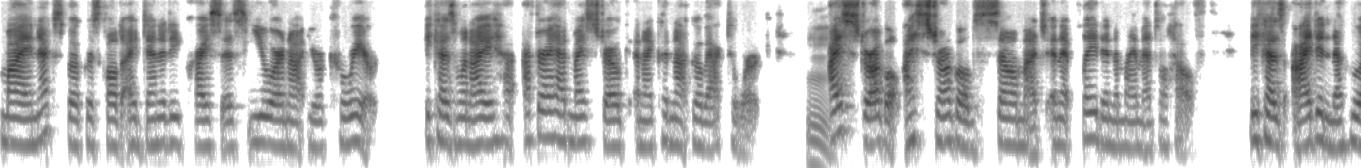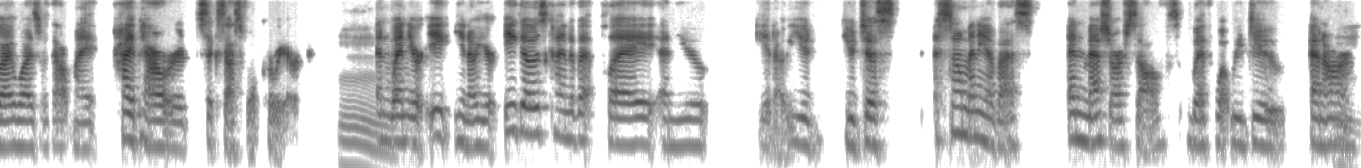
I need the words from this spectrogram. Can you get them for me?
my next book was called Identity Crisis You Are Not Your Career. Because when I, after I had my stroke and I could not go back to work, mm. I struggled. I struggled so much and it played into my mental health because I didn't know who I was without my high powered, successful career. Mm. And when your, you know, your ego is kind of at play and you, you know, you, you just, so many of us enmesh ourselves with what we do and our mm.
